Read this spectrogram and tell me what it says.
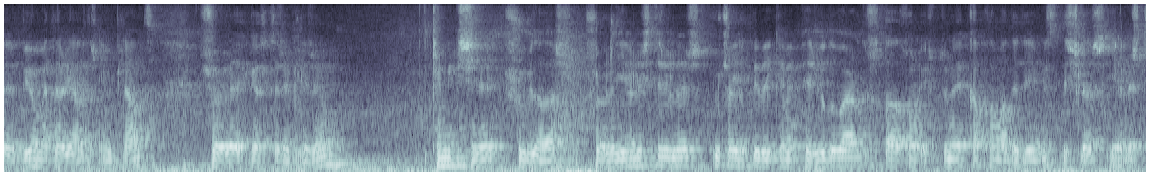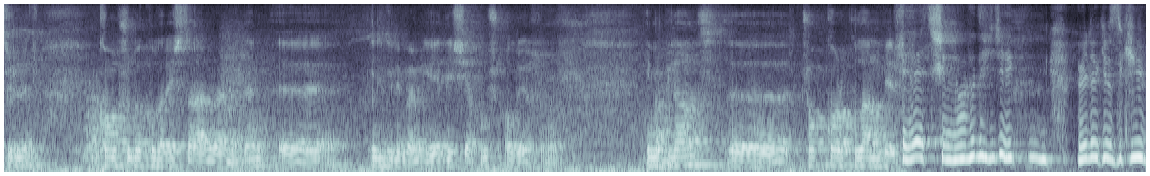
e, biyomateryaldir implant. Şöyle gösterebilirim. Kemik içine şu vidalar şöyle yerleştirilir. 3 aylık bir bekleme periyodu vardır. Daha sonra üstüne kaplama dediğimiz dişler yerleştirilir. Komşu dokulara hiç zarar vermeden e, ilgili bölgeye diş yapmış oluyorsunuz. İmplant e, çok korkulan bir Evet şimdi onu diyecektim. Öyle gözüküyor.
